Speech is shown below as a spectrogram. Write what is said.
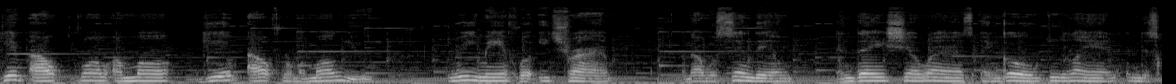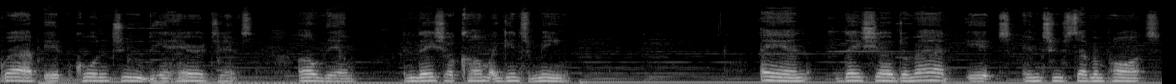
Give out from among give out from among you three men for each tribe, and I will send them and they shall rise and go through the land and describe it according to the inheritance of them, and they shall come against me, and they shall divide it into seven parts.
